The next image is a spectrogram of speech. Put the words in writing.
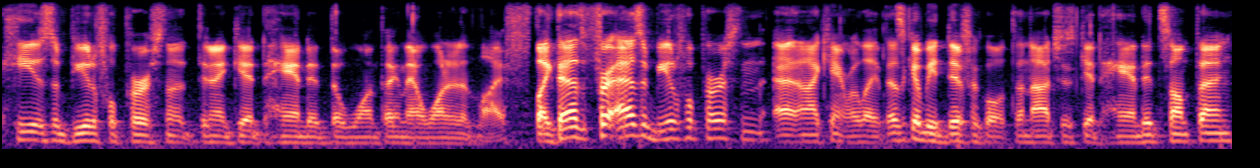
he is a beautiful person that didn't get handed the one thing that I wanted in life. Like that for as a beautiful person, and I can't relate. That's gonna be difficult to not just get handed something.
